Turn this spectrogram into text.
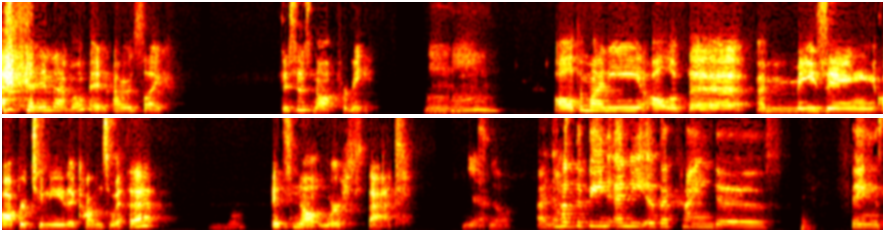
and in that moment i was like this is not for me mm-hmm. All the money all of the amazing opportunity that comes with it mm-hmm. it's not worth that. Yeah. No and had there been any other kind of things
